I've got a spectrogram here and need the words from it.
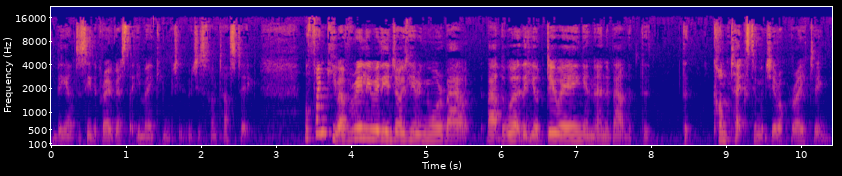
And being able to see the progress that you're making, which is which is fantastic. Well, thank you. I've really really enjoyed hearing more about about the work that you're doing and, and about the, the the context in which you're operating.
